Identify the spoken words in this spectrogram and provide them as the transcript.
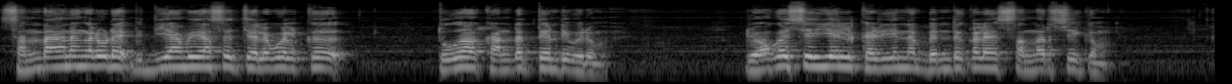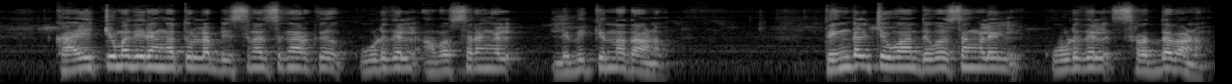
സന്താനങ്ങളുടെ വിദ്യാഭ്യാസ ചെലവുകൾക്ക് തുക കണ്ടെത്തേണ്ടി വരും. രോഗശയ്യയിൽ കഴിയുന്ന ബന്ധുക്കളെ സന്ദർശിക്കും. കയറ്റുമതി രംഗത്തുള്ള ബിസിനസ്സുകാർക്ക് കൂടുതൽ അവസരങ്ങൾ ലഭിക്കുന്നതാണ്. തിങ്കൾ ചൊവ്വ ദിവസങ്ങളിൽ കൂടുതൽ ശ്രദ്ധ വേണം.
